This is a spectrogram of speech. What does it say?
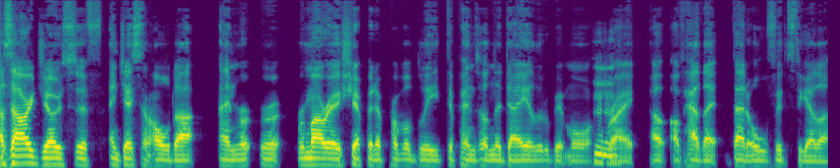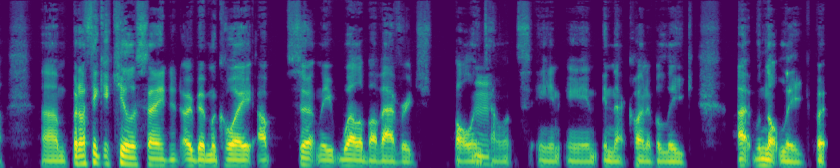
Alzarri Joseph and Jason Holder and R- R- Romario Shepherd are probably depends on the day a little bit more, mm. right? Of, of, how that, that all fits together. Um, but I think Akeal Hosein and Obed McCoy are certainly well above average bowling mm. talents in, in, in that kind of a league. Uh, well, not league, but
